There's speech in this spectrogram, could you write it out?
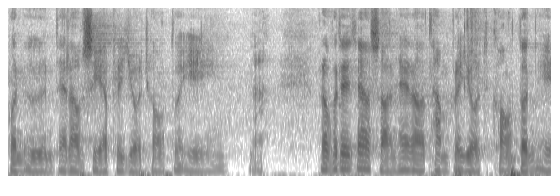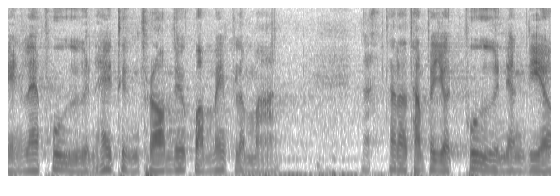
คนอื่น แต่เราเสียประโยชน์ของตัวเองนะพระพุทธเจ้าสอนให้เราทำประโยชน์ของตนเอง และผู้อื่นให้ถึงพร้อมด้วยความไม่ประมาทนะถ้าเราทำประโยชน์ผู้อื่นอย่างเดียว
